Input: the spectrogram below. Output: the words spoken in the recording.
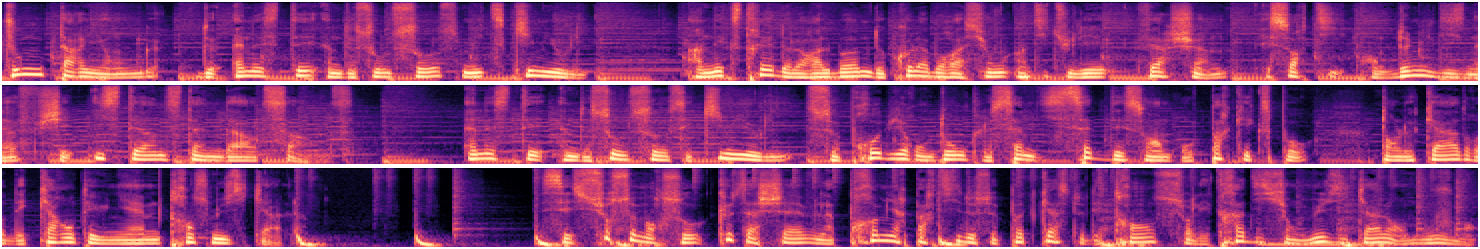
Jung Taryong de NST and the Soul Sauce meets Kim Yuli. Un extrait de leur album de collaboration intitulé Version est sorti en 2019 chez Eastern Standard Sounds. NST and the Soul Sauce et Kim Yuli se produiront donc le samedi 7 décembre au Parc Expo dans le cadre des 41e Transmusicales. C'est sur ce morceau que s'achève la première partie de ce podcast des trans sur les traditions musicales en mouvement.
